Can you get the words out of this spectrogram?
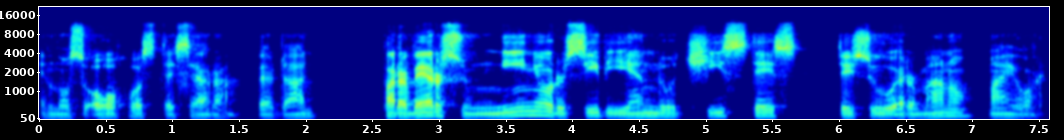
en los ojos de Sara, ¿verdad? Para ver su niño recibiendo chistes de su hermano mayor.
